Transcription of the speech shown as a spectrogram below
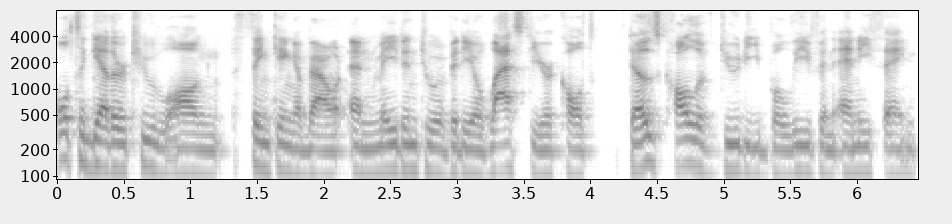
altogether too long thinking about and made into a video last year called does call of duty believe in anything?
